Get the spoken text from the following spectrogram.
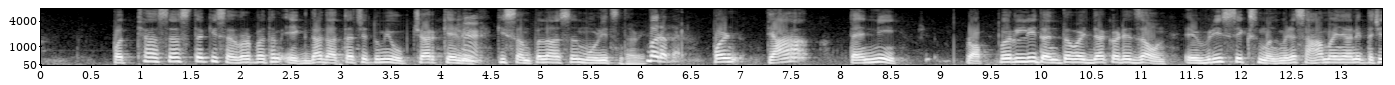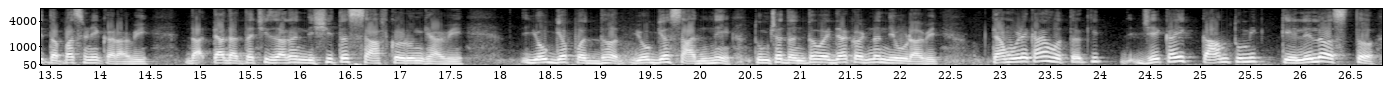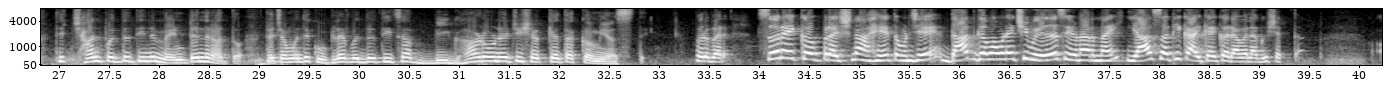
पथ्य असं असतं की सर्वप्रथम एकदा दाताचे तुम्ही उपचार केले की संपलं असं मुळीच नव्हे. बरोबर. पण त्या त्यांनी प्रॉपरली दंतवैद्याकडे जाऊन एव्हरी सिक्स मंथ म्हणजे सहा महिन्याने त्याची तपासणी करावी. दा त्या दाताची जागा निश्चितच साफ करून घ्यावी. योग्य पद्धत योग्य साधने तुमच्या दंतवैद्याकडनं निवडावीत. त्यामुळे काय होतं की जे काही काम तुम्ही केलेलं असतं ते छान पद्धतीने मेंटेन राहतं. त्याच्यामध्ये कुठल्याही पद्धतीचा बिघाड होण्याची शक्यता कमी असते. बरोबर. सर एक प्रश्न आहे तो म्हणजे दात गमावण्याची वेळच येणार नाही यासाठी काय काय करावं लागू शकतं?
